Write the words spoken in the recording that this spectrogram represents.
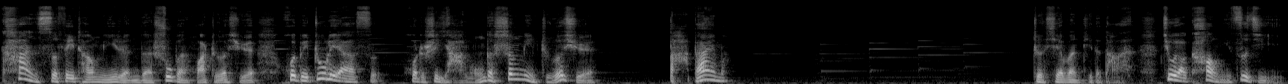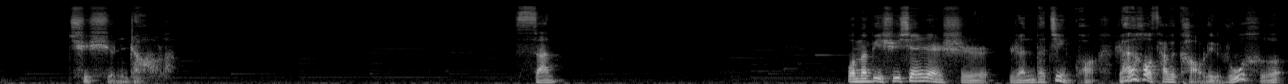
看似非常迷人的叔本华哲学会被朱利亚斯或者是亚龙的生命哲学打败吗？这些问题的答案就要靠你自己去寻找了。三，我们必须先认识人的境况，然后才会考虑如何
